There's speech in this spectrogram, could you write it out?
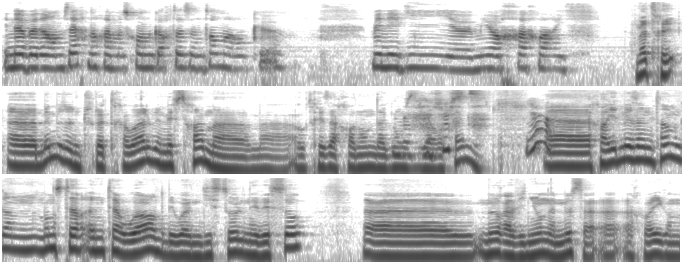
e nebeud an amzer noc'h am eus c'hoant gortoz un tamm a-raok euh, menegi euh, c'hoari. Matre, euh, même besoin de tout le travail, mais mestra ma ma autrice à Ronan da Gomes di Arofen. Euh, il me zan tam gan Monster Hunter World be one distol neveso. Euh, meur Avignon na meus a a c'hoari gant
